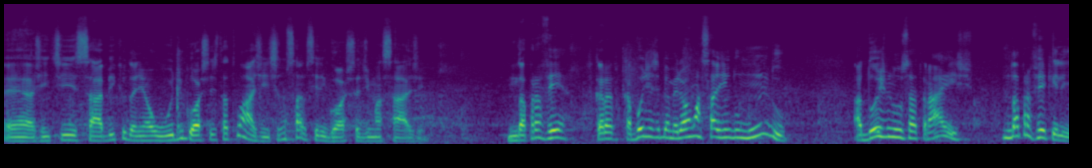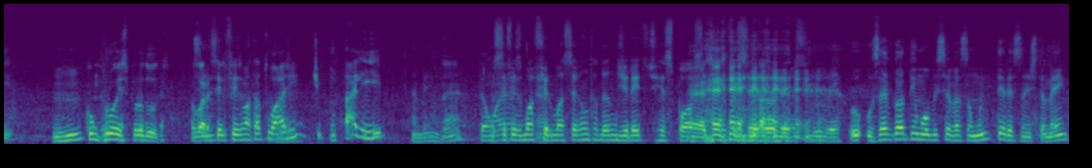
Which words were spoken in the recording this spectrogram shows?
É, a gente sabe que o Daniel Wood gosta de tatuagem, a gente não sabe se ele gosta de massagem. Não dá pra ver. O cara acabou de receber a melhor massagem do mundo há dois minutos atrás. Não dá pra ver que ele Uhum. comprou esse produto. Agora, se ele fez uma tatuagem, tipo, tá ali. É Né? Então, Você é- fez uma afirmação e não está dando direito de resposta. É. mas tudo bem. O, o Seth Godin tem uma observação muito interessante também,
